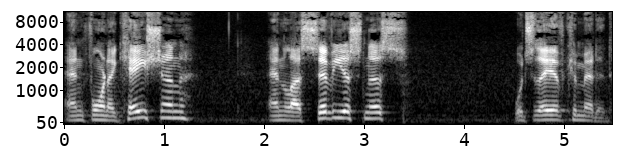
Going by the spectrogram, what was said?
and fornication and lasciviousness which they have committed.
